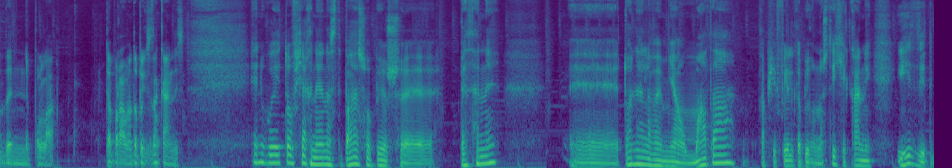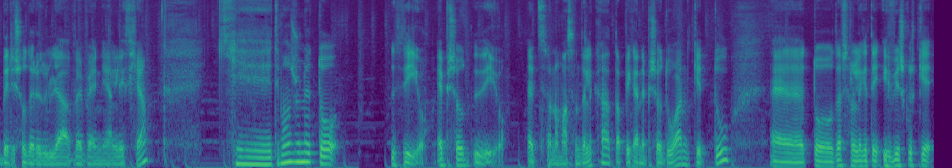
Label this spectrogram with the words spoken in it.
δεν είναι πολλά τα πράγματα που έχεις να κάνεις. Anyway, το φτιάχνει ένας τυπάς ο οποίος ε, πέθανε. Ε, το ανέλαβε μια ομάδα, κάποιοι φίλοι, κάποιοι γνωστοί, είχε κάνει ήδη την περισσότερη δουλειά, βέβαια είναι η αλήθεια. Και ετοιμάζουν το 2, episode 2. Έτσι το ονομάσαν τελικά, τα πήγαν episode 1 και 2. Ε, το δεύτερο λέγεται η και, ε,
